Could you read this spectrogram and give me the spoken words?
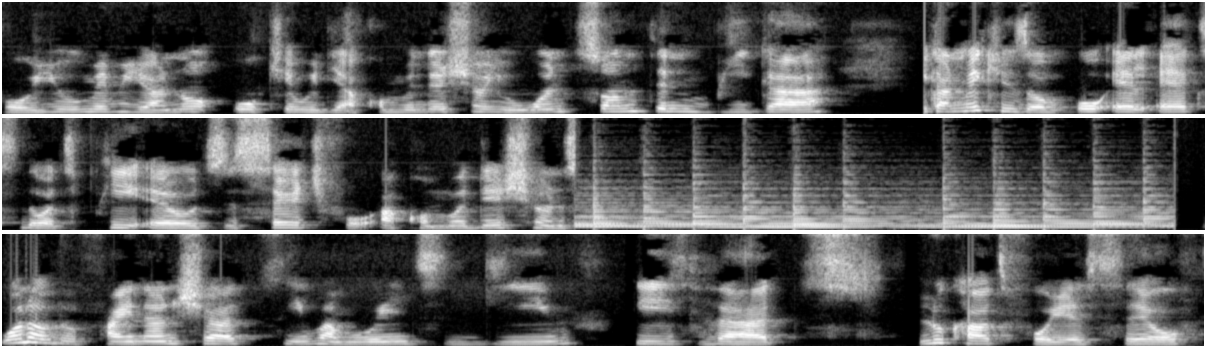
for you, maybe you are not okay with the accommodation, you want something bigger, you can make use of olx.pl to search for accommodations. One of the financial tips I'm going to give is that look out for yourself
